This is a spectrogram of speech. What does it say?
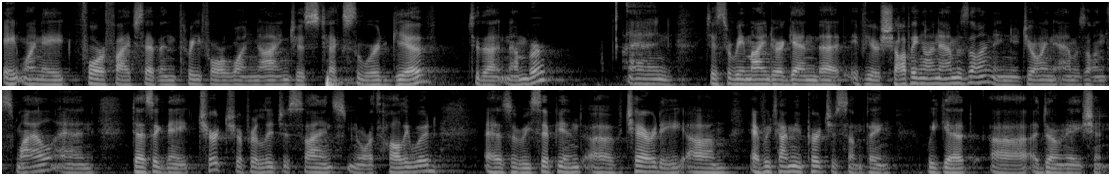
818-457-3419. Just text the word give to that number. And just a reminder again that if you're shopping on Amazon and you join Amazon Smile and designate Church of Religious Science North Hollywood as a recipient of charity, um, every time you purchase something, we get uh, a donation.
